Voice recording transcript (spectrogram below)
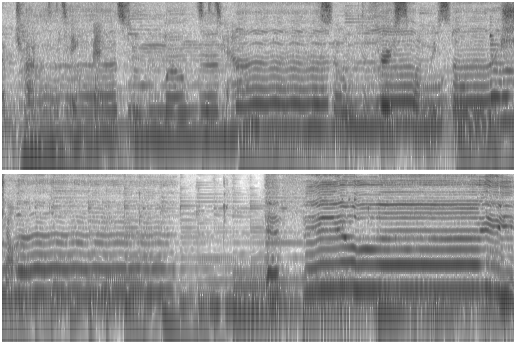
Pickup truck to take back to, to town. So the first one we saw, we were shocked. E whiua i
